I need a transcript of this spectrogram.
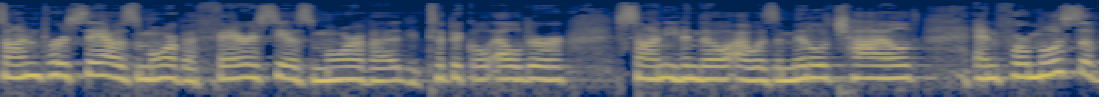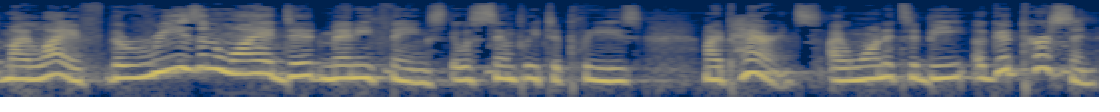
son per se. I was more of a Pharisee. I was more of a typical elder son, even though I was a middle child. And for most of my life, the reason why I did many things, it was simply to please my parents. I wanted to be a good person.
